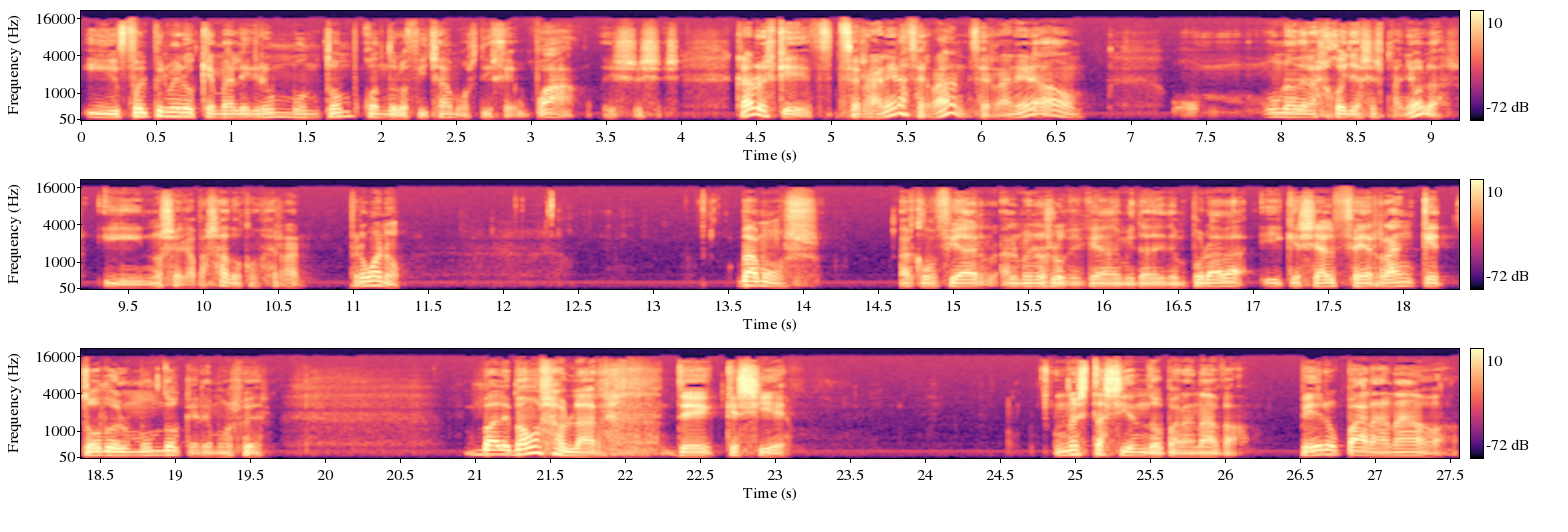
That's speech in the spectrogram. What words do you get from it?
Y fue el primero que me alegré un montón cuando lo fichamos. Dije, ¡guau! Claro, es que Ferran era Ferran. Ferran era una de las joyas españolas. Y no sé qué ha pasado con Ferran. Pero bueno, vamos a confiar al menos lo que queda de mitad de temporada y que sea el Ferran que todo el mundo queremos ver. Vale, vamos a hablar de que sí. No está siendo para nada, pero para nada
